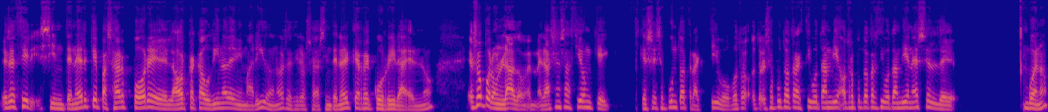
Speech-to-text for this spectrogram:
Es decir, sin tener que pasar por eh, la horca caudina de mi marido, ¿no? Es decir, o sea, sin tener que recurrir a él, ¿no? Eso por un lado, me da la sensación que, que es ese punto atractivo. Otro, ese punto atractivo también, otro punto atractivo también es el de bueno,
